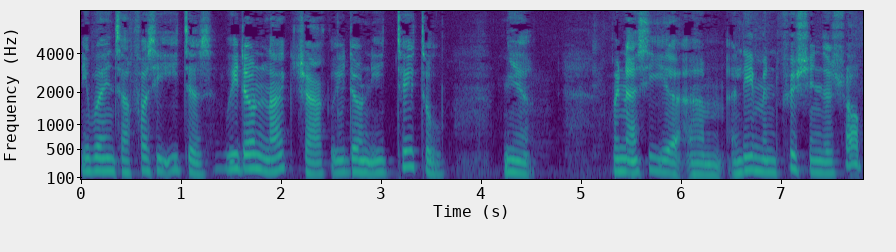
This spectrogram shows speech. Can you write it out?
Niwans are fussy eaters. We don't like shark. We don't eat turtle. Yeah. When I see a, um, a lemon fish in the shop,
